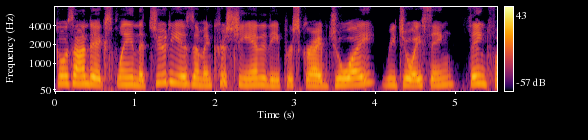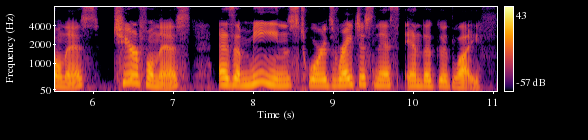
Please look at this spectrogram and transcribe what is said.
goes on to explain that Judaism and Christianity prescribe joy, rejoicing, thankfulness, cheerfulness as a means towards righteousness and the good life.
